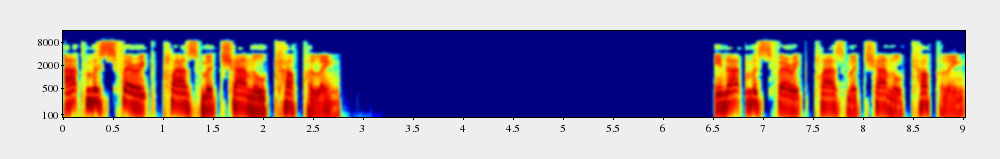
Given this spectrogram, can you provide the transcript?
Atmospheric plasma channel coupling In atmospheric plasma channel coupling,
